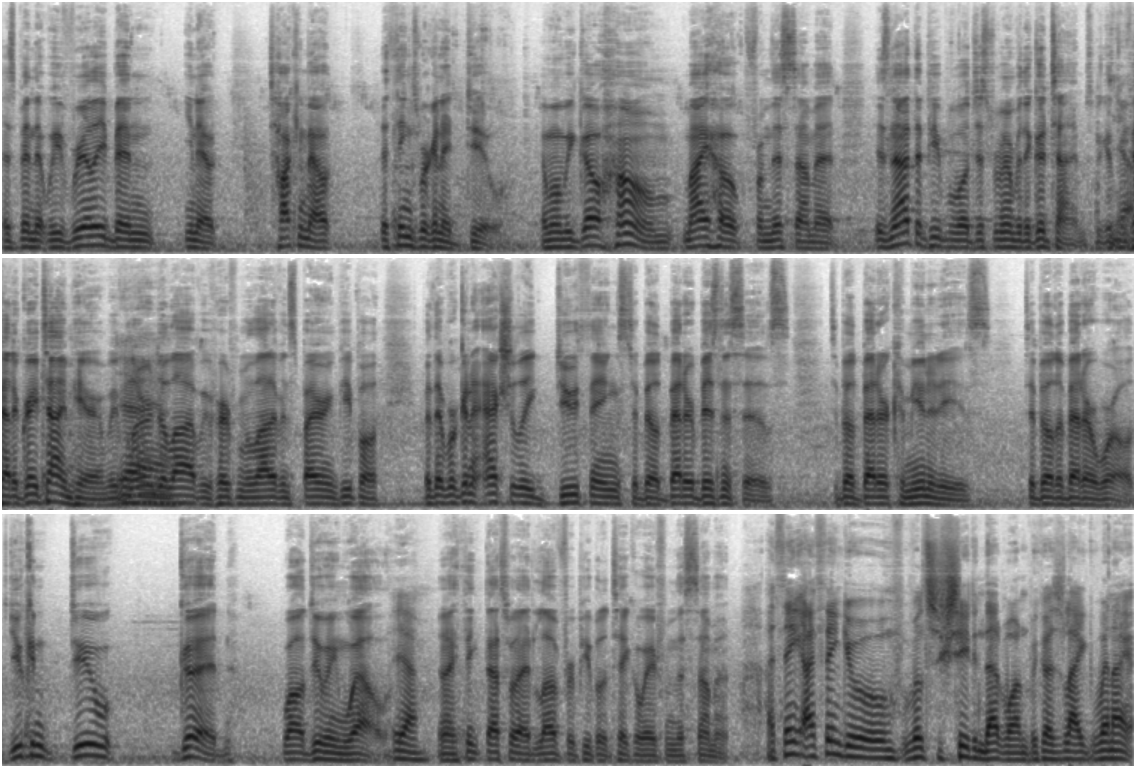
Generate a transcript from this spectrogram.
has been that we've really been, you know, talking about the things we're going to do. And when we go home, my hope from this summit is not that people will just remember the good times because Yeah. we've had a great time here and we've Yeah, learned yeah. a lot, we've heard from a lot of inspiring people, but that we're going to actually do things to build better businesses, to build better communities, to build a better world. You can do good while doing well. Yeah. And I think that's what I'd love for people to take away from this summit. I think I think you will succeed in that one because like when I,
